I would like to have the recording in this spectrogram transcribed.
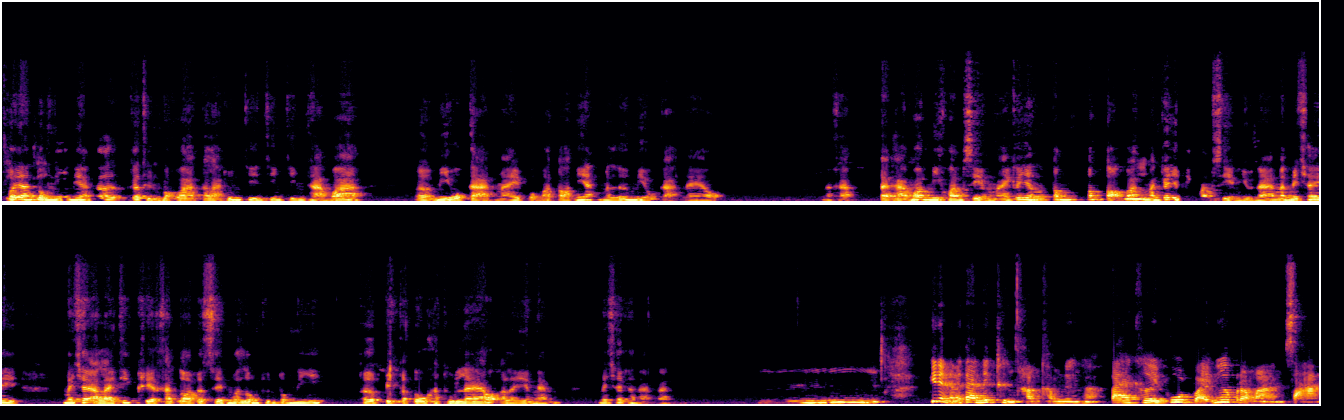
เพราะฉะนั้นตรงนี้เนี่ยก็ก็ถึงบอกว่าตลาดหุ้นจีนจริง ๆ ถามว่าเออมีโอกาสไหมผมว่าตอนเนี้ยมันเริ่มมีโอกาสแล้วนะครับแต่ถามว่ามีความเสี่ยงไหมก็ยังต้องต้องตอบว่ามันก็ยังมีความเสี่ยงอยู่นะ มันไม่ใช่ ไม่ใช่อะไรที่เคลียร์คัดร้อยเปอร์เซ็นว่าลงทุนตรงนี้เออปิดประตูขาดทุนแล้วอะไรอย่างนั้น ไม่ใช่ขนาดนั้นอืม พี่เด่นไม่แต่นึกถึงคำคำหนึ่งค่ะ แต่เคยพูดไว้เมื่อประมาณสาม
